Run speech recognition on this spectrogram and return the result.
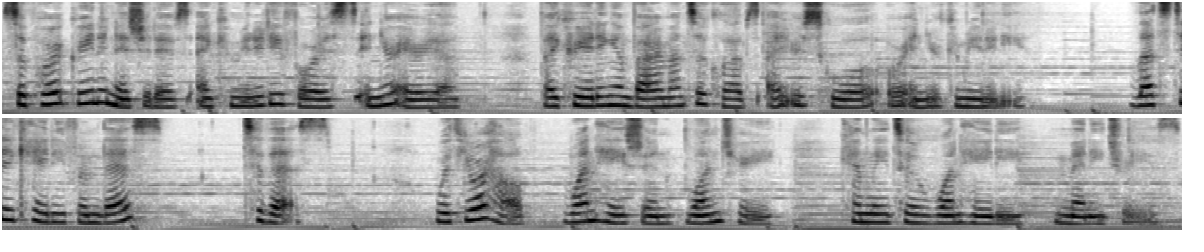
Support green initiatives and community forests in your area by creating environmental clubs at your school or in your community. Let's take Haiti from this to this. With your help, one Haitian, one tree can lead to one Haiti, many trees.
